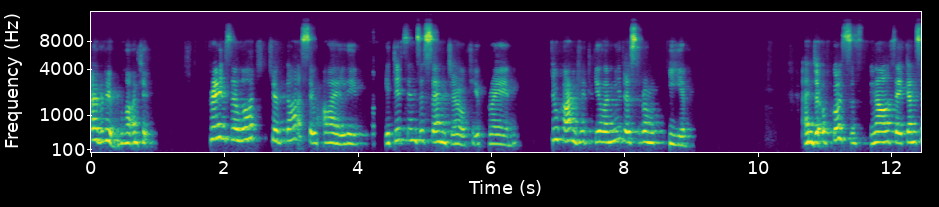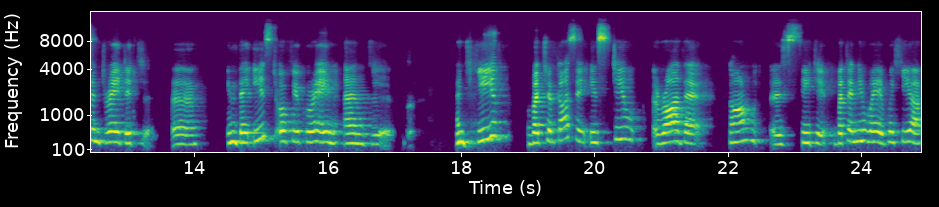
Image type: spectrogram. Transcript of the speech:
everybody. Praise the Lord, Cherkasy, I live. It is in the center of Ukraine, 200 kilometers from Kiev. And of course, now they concentrated uh, in the east of Ukraine and, uh, and Kiev, but Cherkasy is still rather calm uh, city. But anyway, we hear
